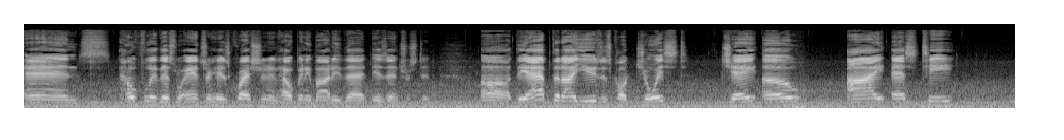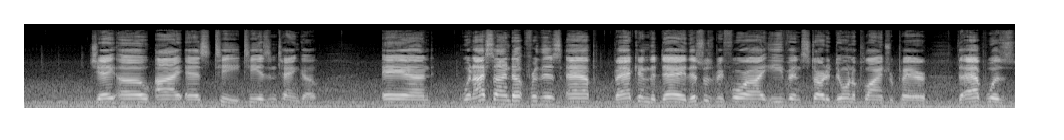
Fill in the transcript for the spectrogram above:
And hopefully, this will answer his question and help anybody that is interested. Uh, the app that I use is called Joist, J O I S T. J O I S T. T is in Tango. And when I signed up for this app back in the day, this was before I even started doing appliance repair. The app was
